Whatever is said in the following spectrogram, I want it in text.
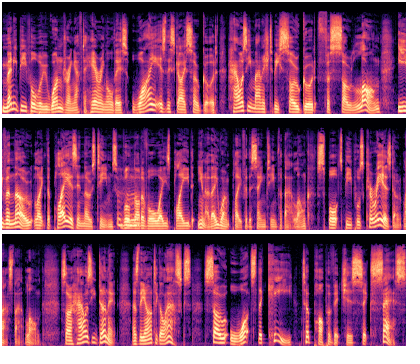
Many people will be wondering after hearing all this why is this guy so good? How has he managed to be so good for so long, even though, like, the players in those teams mm -hmm. will mm-hmm. not have always played, you know, they won't play for the same team for that long. Sports people's careers don't last that long. So, how has he done it? As the article asks, so what's the key to Popovich's success?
